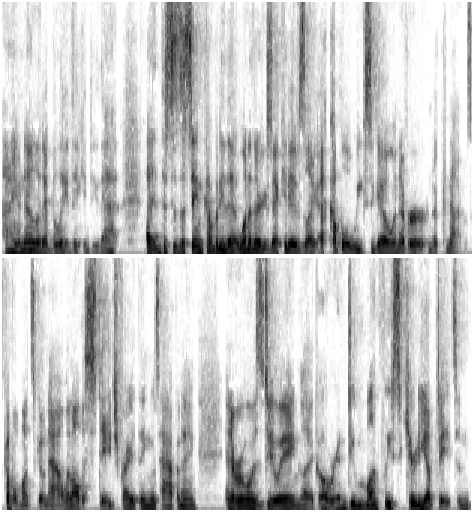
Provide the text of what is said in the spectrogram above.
I don't even know that I believe they can do that. Uh, this is the same company that one of their executives, like a couple of weeks ago, whenever, no, not, it was a couple of months ago now, when all the Stagefright thing was happening and everyone was doing like, oh, we're going to do monthly security updates. And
